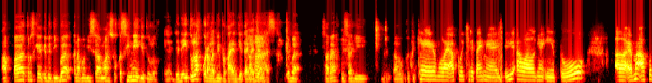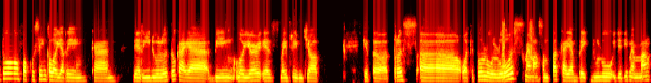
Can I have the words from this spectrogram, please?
apa terus kayak tiba-tiba kenapa bisa masuk ke sini gitu loh. Ya, jadi itulah kurang lebih pertanyaan kita yang Ah, ah. jelas. Coba Sarah bisa diberitahu ke kita. Oke, mulai aku ceritain ya. Jadi awalnya itu eh, emang aku tuh focusing ke lawyering kan. Dari dulu tuh kayak being lawyer is my dream job gitu. Terus eh, waktu itu lulus memang sempat kayak break dulu. Jadi memang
